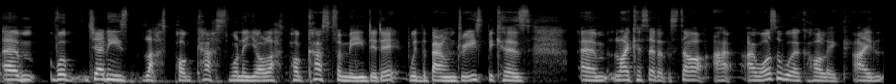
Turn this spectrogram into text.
Um, well, Jenny's last podcast, one of your last podcasts for me, did it with the boundaries because, um, like I said at the start, I, I was a workaholic. I,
